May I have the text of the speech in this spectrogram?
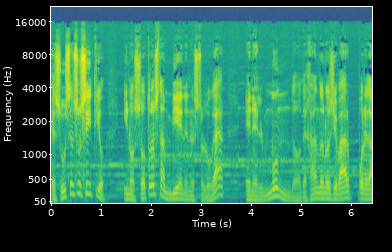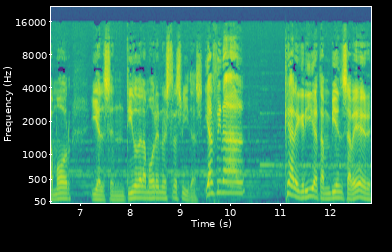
Jesús en su sitio y nosotros también en nuestro lugar, en el mundo, dejándonos llevar por el amor y el sentido del amor en nuestras vidas. Y al final, qué alegría también saber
